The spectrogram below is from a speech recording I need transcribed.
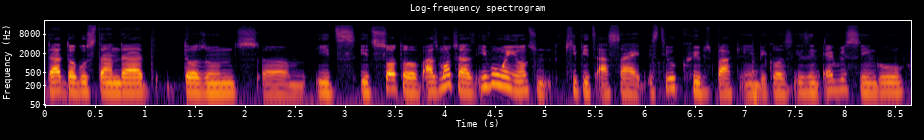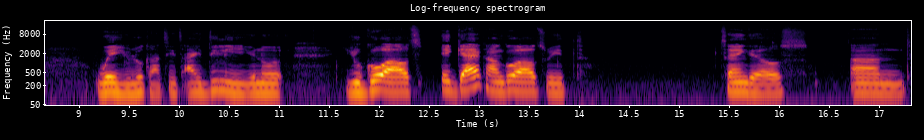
that double standard doesn't um it's it's sort of as much as even when you want to keep it aside, it still creeps back in because it's in every single way you look at it. Ideally, you know, you go out a guy can go out with 10 girls and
